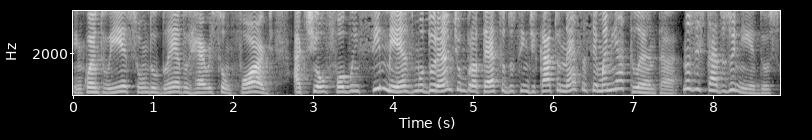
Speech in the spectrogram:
Enquanto isso, um dublê do Harrison Ford ateou fogo em si mesmo durante um protesto do sindicato nessa semana em Atlanta, nos Estados Unidos.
